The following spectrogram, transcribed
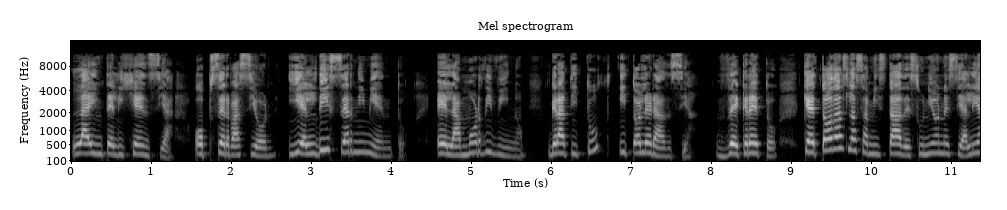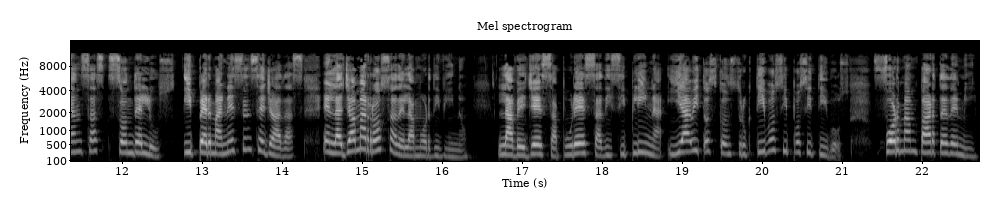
la inteligencia, observación y el discernimiento, el amor divino, gratitud y tolerancia. Decreto que todas las amistades, uniones y alianzas son de luz y permanecen selladas en la llama rosa del amor divino. La belleza, pureza, disciplina y hábitos constructivos y positivos forman parte de mí,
